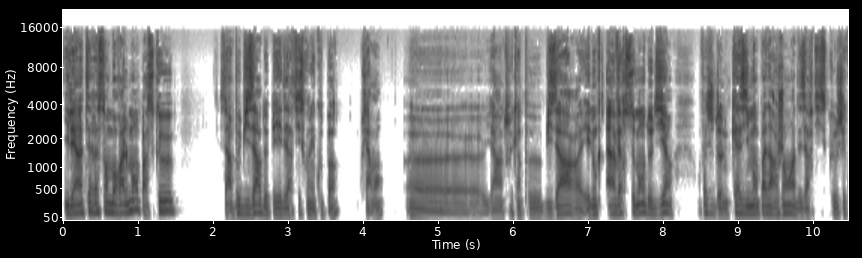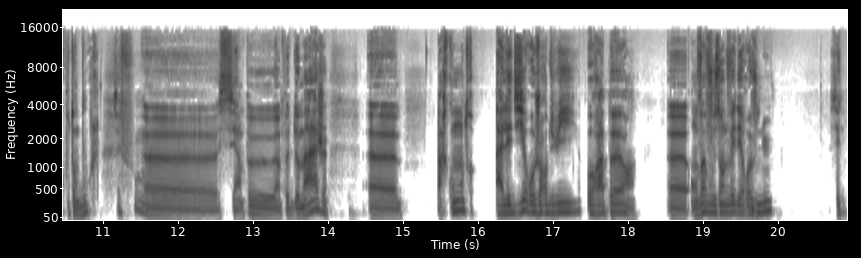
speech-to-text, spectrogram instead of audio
Il est intéressant moralement parce que c'est un peu bizarre de payer des artistes qu'on n'écoute pas, clairement. Euh, Il y a un truc un peu bizarre et donc inversement de dire en fait je donne quasiment pas d'argent à des artistes que j'écoute en boucle C'est fou. euh, c'est un peu un peu dommage. Euh, par contre, aller dire aujourd'hui aux rappeurs, euh, on va vous enlever des revenus, c'est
